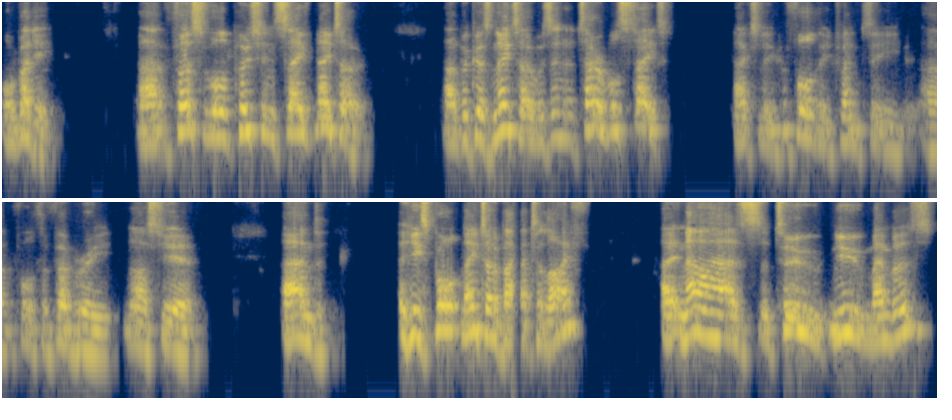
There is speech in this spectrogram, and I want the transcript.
already. Uh, first of all, Putin saved NATO uh, because NATO was in a terrible state, actually, before the 24th of February last year. And he's brought NATO back to life. Uh, it now has two new members,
